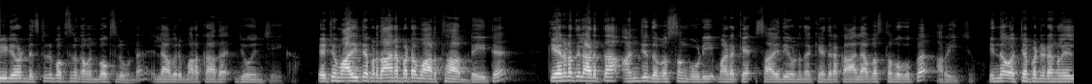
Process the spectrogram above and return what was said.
വീഡിയോയുടെ ഡിസ്ക്രിപ്ഷൻ ബോക്സിലും കമന്റ് ബോക്സിലുമുണ്ട് എല്ലാവരും മറക്കാതെ ജോയിൻ ചെയ്യുക. ഏറ്റവും ആദ്യത്തെ പ്രധാനപ്പെട്ട വാർത്താ അപ്ഡേറ്റ് കേരളത്തിൽ അടുത്ത അഞ്ച് ദിവസം കൂടി മഴയ്ക്ക് സാധ്യതയുണ്ടെന്ന് കേന്ദ്ര കാലാവസ്ഥ വകുപ്പ് അറിയിച്ചു. ഇന്ന് ഒറ്റപ്പെട്ടിടങ്ങളിൽ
